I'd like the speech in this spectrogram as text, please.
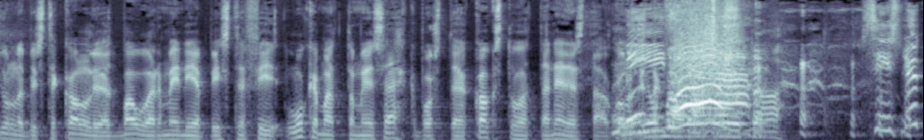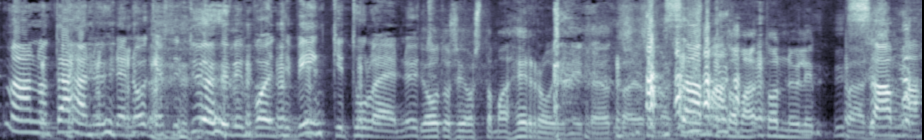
julle.kallio.bauermedia.fi lukemattomia sähköposteja 2430. Siis nyt mä annan tähän yhden oikeasti työhyvinvointivinkki tulee nyt. Joutuisin ostamaan heroinia tai jotain, jos mä Sama. Tonne yli pääsin. Sama.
